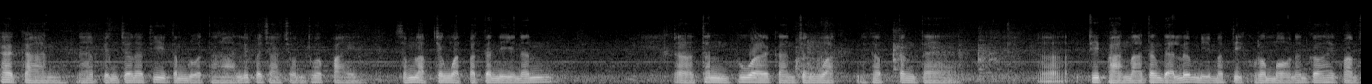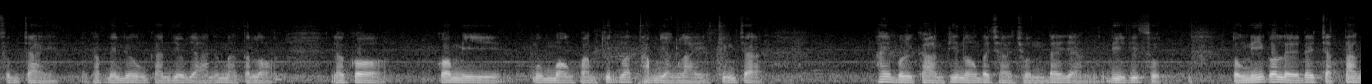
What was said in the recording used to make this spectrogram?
ข้าราชการนะเป็นเจ้าหน้าที่ตำรวจทหารหรือประชาชนทั่วไปสำหรับจังหวัดปัตตานีนั้นท่านผู้ว่าการจังหวัดนะครับตั้งแต่ที่ผ่านมาตั้งแต่เริ่มมีมติครมนั้นก็ให้ความสนใจนะครับในเรื่องของการเยียวยานั้นมาตลอด แล้วก็ก็มีมุมมองความคิดว่าทำอย่างไร ถึงจะ ให้บริการพี่น้องประชาชนได้อย่างดีที่สุด ตรงนี้ก็เลยได้จัดตั้ง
